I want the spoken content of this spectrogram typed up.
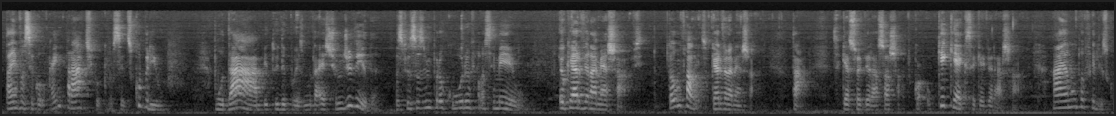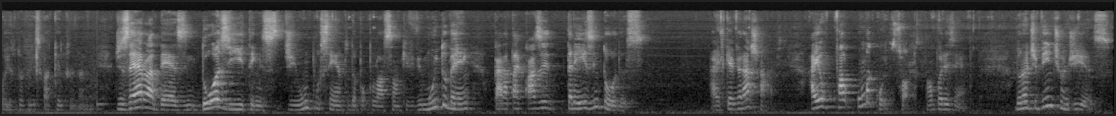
Está em você colocar em prática o que você descobriu. Mudar hábito e depois mudar estilo de vida. As pessoas me procuram e falam assim, meu, eu quero virar minha chave. Então não fala isso, eu quero virar minha chave. Tá, você quer só virar sua chave. O que, é que você quer virar a chave? Ah, eu não tô feliz com isso, tô feliz com aquilo. De 0 a 10 em 12 itens de 1% da população que vive muito bem, o cara tá quase 3 em todas. Aí ele quer virar a chave. Aí eu falo uma coisa só. Então, por exemplo, durante 21 dias,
